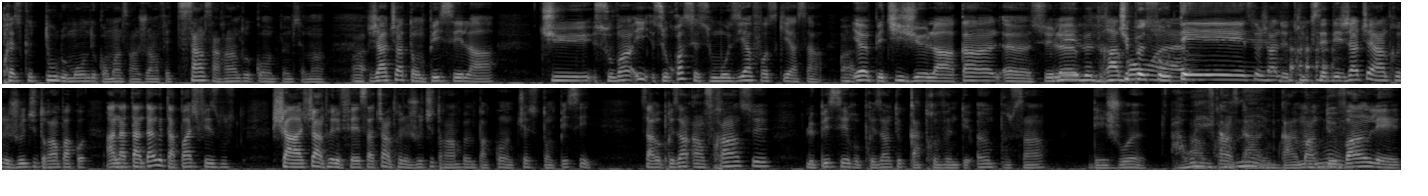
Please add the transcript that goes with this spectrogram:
presque tout le monde commence à jouer, en fait, sans s'en rendre compte, même seulement. Ouais. Genre, tu as ton PC là. Tu, souvent, je crois que c'est sur Mozilla Force qui a ça. Ouais. Il y a un petit jeu là, quand euh, sur le, le dragon, tu peux euh, sauter, ce genre de truc. C'est déjà, tu es en train de jouer, tu te rends pas compte. En attendant que ta page Facebook charge, tu es en train de faire ça, tu es en train de jouer, tu te rends même pas compte. Tu es sur ton PC. Ça représente, en France, le PC représente 81% des joueurs. Ah ouais, en France, quand même, carrément, quand devant les,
